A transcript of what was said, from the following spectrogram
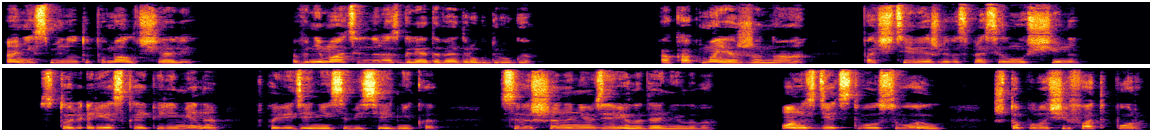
Они с минуту помолчали, внимательно разглядывая друг друга. «А как моя жена?» — почти вежливо спросил мужчина. Столь резкая перемена в поведении собеседника совершенно не удивила Данилова. Он с детства усвоил, что, получив отпор,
